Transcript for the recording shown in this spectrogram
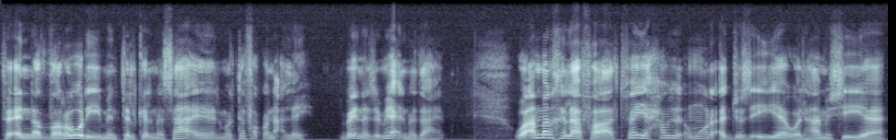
فإن الضروري من تلك المسائل متفق عليه. بين جميع المذاهب. وأما الخلافات فهي حول الأمور الجزئية والهامشية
